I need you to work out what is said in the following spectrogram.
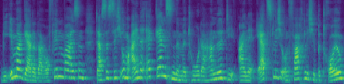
wie immer, gerne darauf hinweisen, dass es sich um eine ergänzende Methode handelt, die eine ärztliche und fachliche Betreuung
